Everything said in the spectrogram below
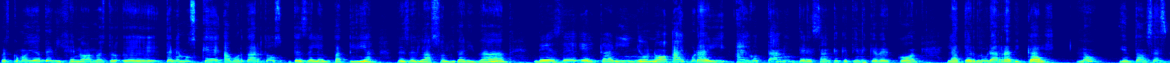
Pues como ya te dije, ¿no? Nuestro, eh, tenemos que abordarlos desde la empatía, desde la solidaridad, desde el cariño, ¿no? Hay por ahí algo tan interesante que tiene que ver con la ternura radical, ¿no? Y entonces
